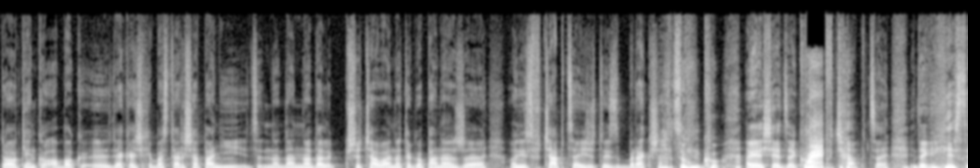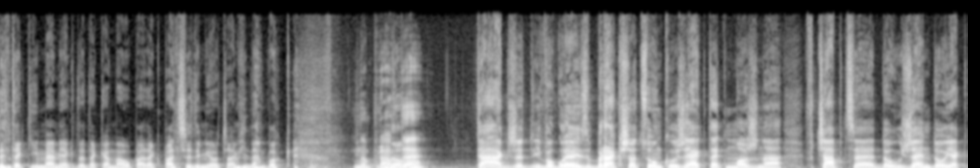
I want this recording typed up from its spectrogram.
to okienko obok y, jakaś chyba starsza pani nadal krzyczała na tego pana, że on jest w czapce i że to jest brak szacunku, a ja siedzę w czapce i tak jest ten taki mem, jak to taka małpa tak patrzy tymi oczami na bok. Naprawdę? Tak, że i w ogóle jest brak szacunku, że jak tak można w czapce do urzędu, jak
